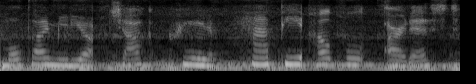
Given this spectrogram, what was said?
Multimedia, chalk, creative, happy, helpful artist.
